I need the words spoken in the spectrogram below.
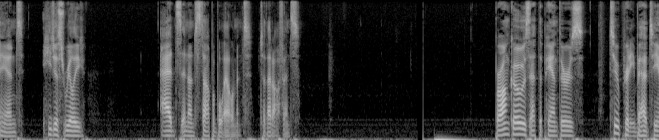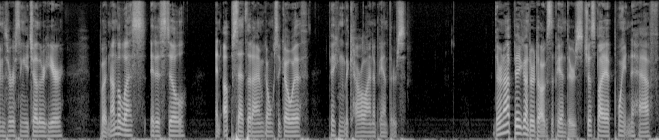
And he just really adds an unstoppable element to that offense. Broncos at the Panthers. Two pretty bad teams versing each other here. But nonetheless, it is still an upset that I am going to go with, picking the Carolina Panthers. They're not big underdogs, the Panthers, just by a point and a half,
